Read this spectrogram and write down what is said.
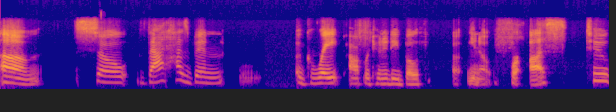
Um, so that has been a great opportunity, both uh, you know, for us to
